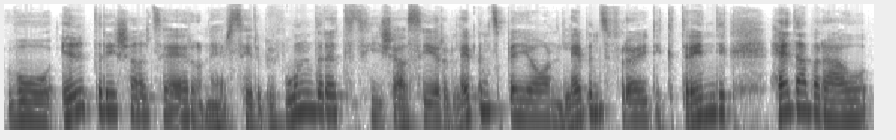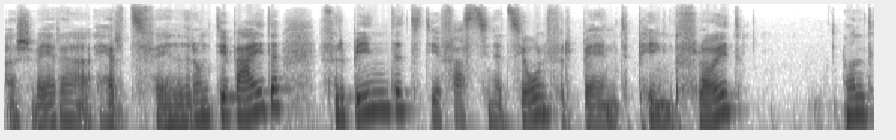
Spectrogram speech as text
wo älter ist als er und er sehr bewundert. Sie ist auch sehr lebensbejahend, lebensfreudig, trendig, hat aber auch einen schweren Herzfehler. Und die beiden verbinden die Faszination für die Band Pink Floyd. Und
